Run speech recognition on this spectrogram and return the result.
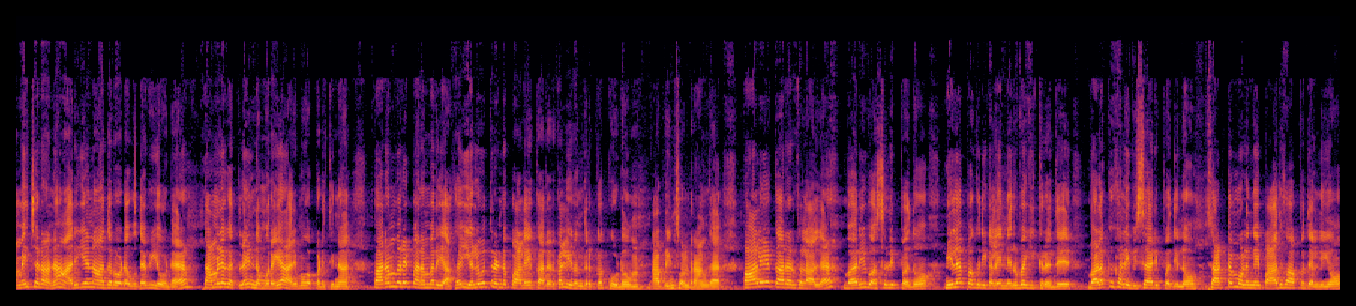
அமைச்சரான அரியநாதரோட உதவியோட தமிழகத்தில் இந்த முறையை அறிமுகப்படுத்தினார். பரம்பரை பரம்பரையாக 72 ரெண்டு பாளையக்காரர்கள் இருந்திருக்கக்கூடும் அப்படின்னு சொல்கிறாங்க பாளையக்காரர்களால் வரி வசூலிப்பதும் நிலப்பகுதிகளை நிர்வகிக்கிறது வழக்குகளை விசாரிப்பதிலும் சட்டம் ஒழுங்கை பாதுகாப்பதிலையும்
